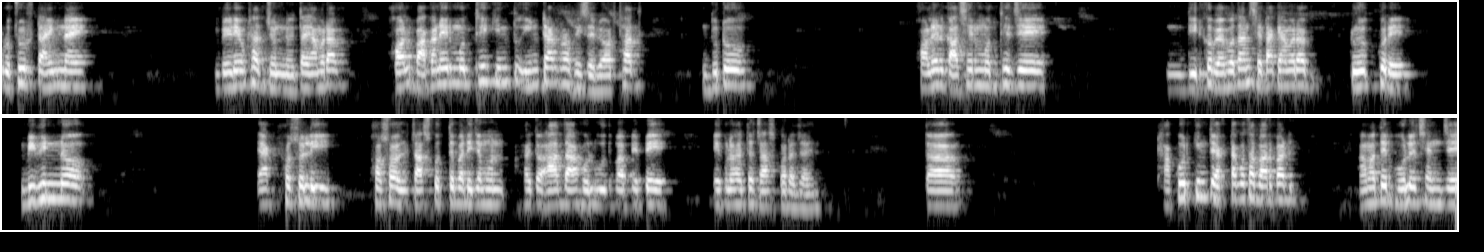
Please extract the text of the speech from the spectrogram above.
প্রচুর টাইম নেয় বেড়ে ওঠার জন্য, তাই আমরা ফল বাগানের মধ্যেই কিন্তু ইন্টারক্রপ হিসেবে, অর্থাৎ দুটো ফলের গাছের মধ্যে যে দীর্ঘ ব্যবধান সেটাকে আমরা প্রয়োগ করে বিভিন্ন এক ফসলি ফসল চাষ করতে পারি, যেমন হয়তো আদা, হলুদ বা পেঁপে, এগুলো হয়তো চাষ করা যায়। তা ঠাকুর কিন্তু একটা কথা বারবার আমাদের বলেছেন যে,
